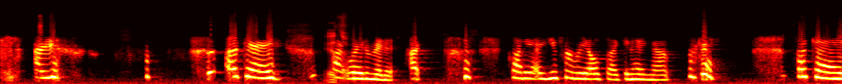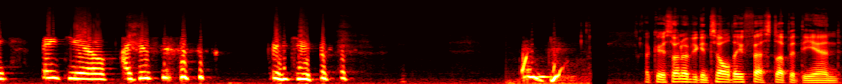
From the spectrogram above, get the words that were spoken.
Are you? okay. Uh, wait a minute. I, Claudia, are you for real? So I can hang up. Okay. Okay. Thank you. I just. Thank you. Okay, so I don't know if you can tell they fessed up at the end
